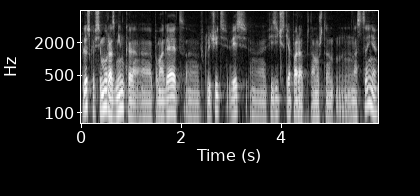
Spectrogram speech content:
Плюс ко всему разминка э, помогает э, включить весь э, физический аппарат, потому что на сцене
